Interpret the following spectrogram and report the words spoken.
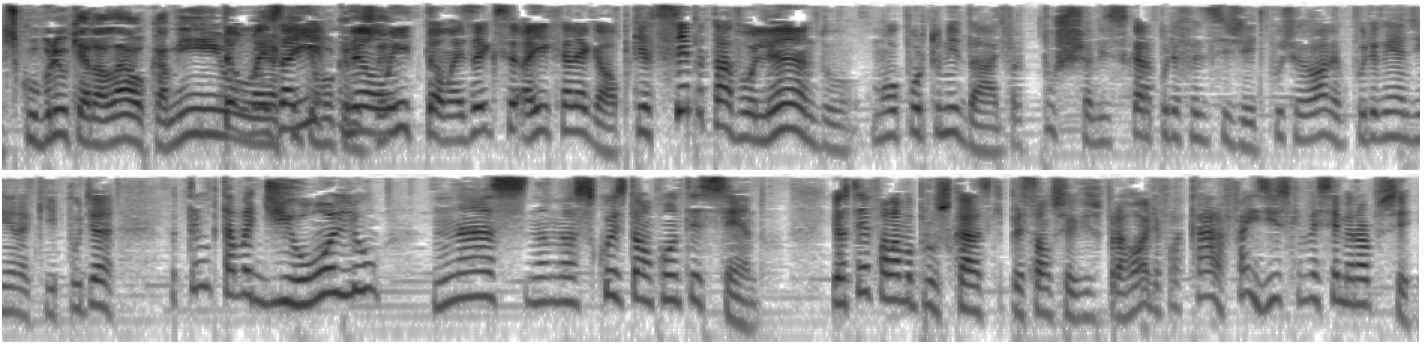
descobriu que era lá o caminho, então, mas é aí, Não, então, mas aí que, aí que é legal, porque sempre estava olhando uma oportunidade. Falei, puxa, esse cara podia fazer desse jeito, puxa, olha, podia ganhar dinheiro aqui, podia. Eu sempre estava de olho nas, nas coisas que estavam acontecendo. Eu até falava para os caras que prestavam serviço para a Roda, eu falava, cara, faz isso que vai ser melhor para você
